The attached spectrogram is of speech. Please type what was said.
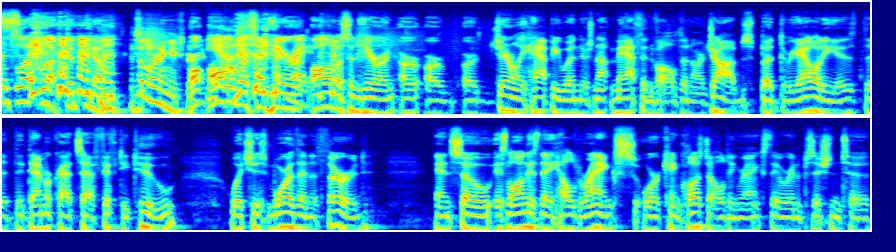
it's- look, look, the, you know, It's a learning all, experience. all Yeah. of us in here, Right. all of us in here are, are, are, are generally happy when there's not math involved in our jobs. But the reality is that the Democrats have 52, which is more than a third. And so, as long as they held ranks or came close to holding ranks, they were in a position to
